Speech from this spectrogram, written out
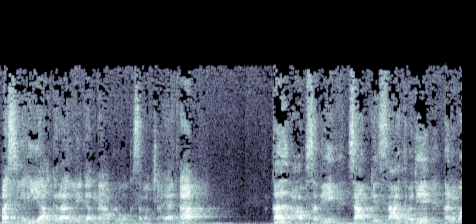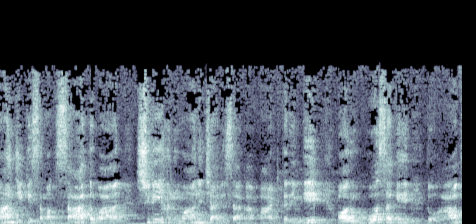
बस यही आग्रह लेकर मैं आप लोगों के समक्ष आया था। कल आप सभी शाम के सात बजे हनुमान जी के समक्ष सात बार श्री हनुमान चालीसा का पाठ करेंगे और हो सके तो आप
